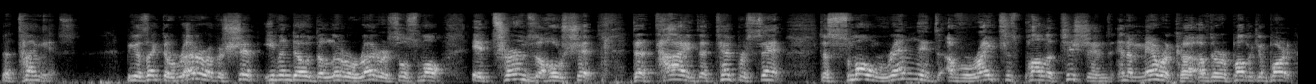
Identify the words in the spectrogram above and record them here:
the tongue is. Because like the rudder of a ship, even though the little rudder is so small, it turns the whole ship. The tithe, the 10%, the small remnant of righteous politicians in America of the Republican Party,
